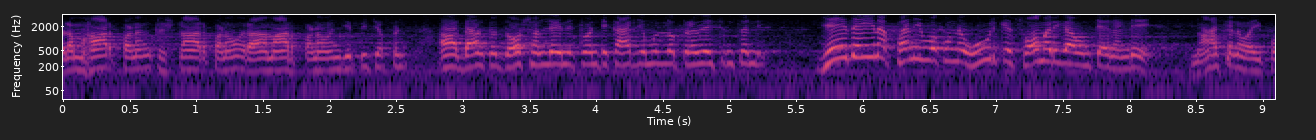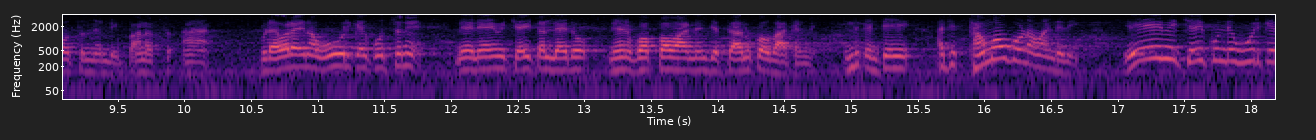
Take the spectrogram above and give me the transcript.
బ్రహ్మార్పణం కృష్ణార్పణం రామార్పణం అని చెప్పి చెప్పండి. ఆ దాంట్లో దోషం లేనిటువంటి కార్యముల్లో ప్రవేశించండి. ఏదైనా పని ఇవ్వకుండా ఊరికే సోమరిగా ఉంటేనండి నాశనం అయిపోతుందండి మనస్సు. ఇప్పుడు ఎవరైనా ఊరికే కూర్చుని నేనేమి చేయటం లేదు నేను గొప్పవాడిని అని చెప్పి అనుకోబాకండి. ఎందుకంటే అది తమో గుణం అండి ఇది ఏమి చేయకుండా ఊరికే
